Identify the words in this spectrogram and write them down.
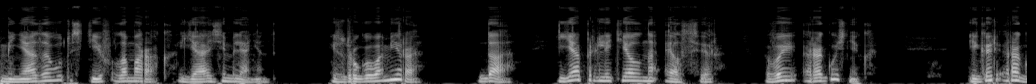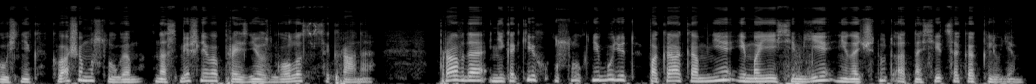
«Меня зовут Стив Ламарак, я землянин». «Из другого мира?» «Да, я прилетел на Элсфер, «Вы Рагусник?» «Игорь Рагусник, к вашим услугам», – насмешливо произнес голос с экрана. «Правда, никаких услуг не будет, пока ко мне и моей семье не начнут относиться как к людям».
